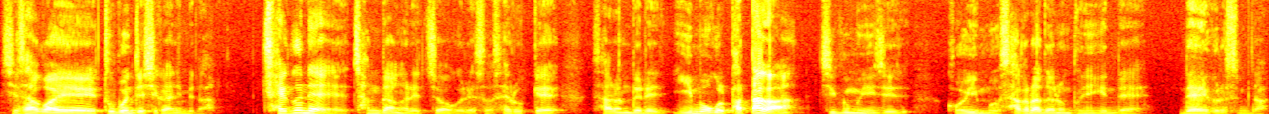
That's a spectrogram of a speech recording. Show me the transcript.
시사과의 두 번째 시간입니다. 최근에 창당을 했죠. 그래서 새롭게 사람들의 이목을 받다가 지금은 이제 거의 뭐 사그라드는 분위기인데 네 그렇습니다.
